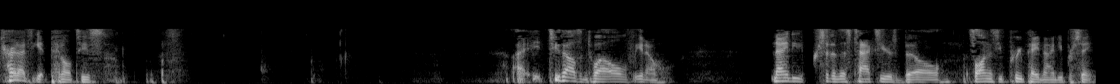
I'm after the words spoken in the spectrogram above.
Try not to get penalties. I, 2012, you know, 90% of this tax year's bill, as long as you prepay 90%,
